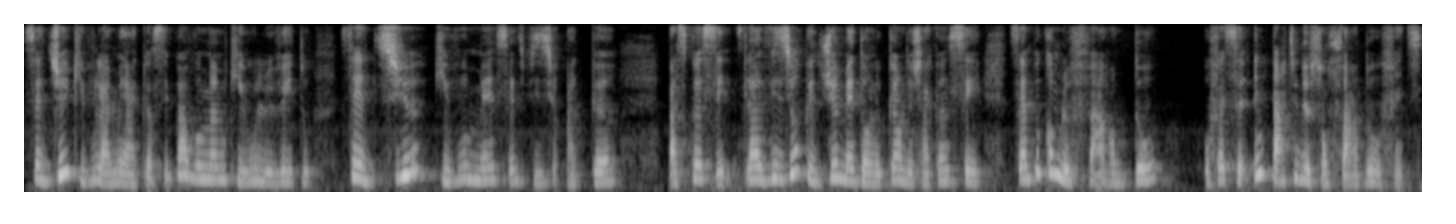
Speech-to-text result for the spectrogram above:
c'est Dieu qui vous la met à cœur. C'est pas vous-même qui vous levez et tout. C'est Dieu qui vous met cette vision à cœur. Parce que c'est la vision que Dieu met dans le cœur de chacun. C'est, un peu comme le fardeau. Au fait, c'est une partie de son fardeau, au fait.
